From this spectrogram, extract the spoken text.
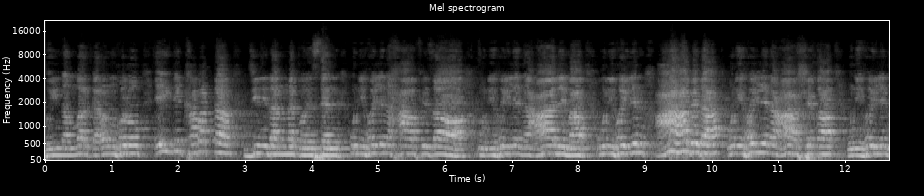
দুই নাম্বার কারণ হলো, এই যে খাবারটা যিনি রান্না করেছেন, উনি হইলেন হাফেজা, উনি হইলেন আলেমা, উনি হইলেন আবেদা, উনি হইলেন আশেকা, উনি হইলেন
